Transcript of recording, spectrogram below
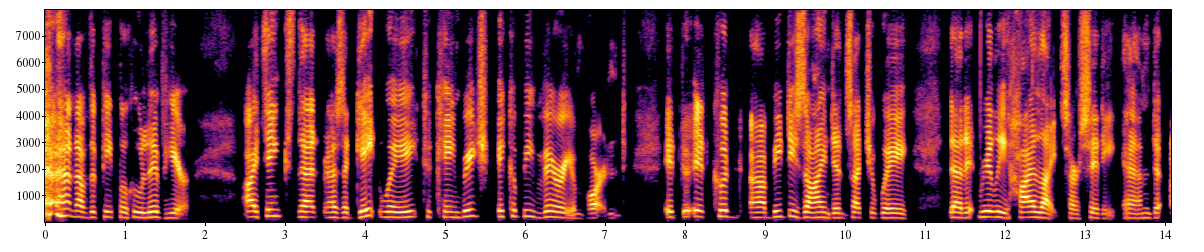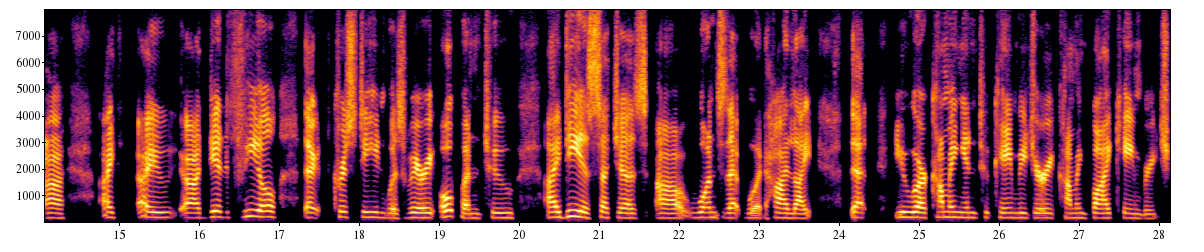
and of the people who live here. I think that as a gateway to Cambridge, it could be very important. It, it could uh, be designed in such a way that it really highlights our city. And uh, I, I uh, did feel that Christine was very open to ideas such as uh, ones that would highlight that you are coming into Cambridge or coming by Cambridge.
